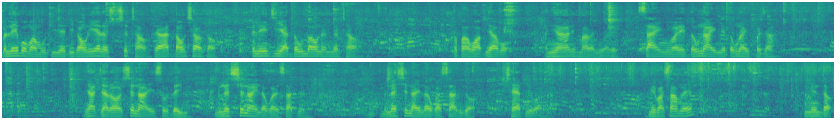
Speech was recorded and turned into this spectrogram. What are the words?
ပလင်းပေါ်မှာမူတည်တယ်ဒီကောင်လေးကတော့8000ဒါက16000ပလင်းကြီးက3000နဲ့2000ကဘာဝပြားပေါ့အများကြီးမှာလာညီမလေးဆိုင်ညီမလေး3နာရီနဲ့3နာရီခေါ်ကြညကြတော့7နာရီဆိုသိမ်းမနေ့7နာရီလောက်ကစပြင်မနေ့7နာရီလောက်ကစပြီးတော့ချက်ပြသွားတယ်မေပါစားမလဲမင်းတော့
